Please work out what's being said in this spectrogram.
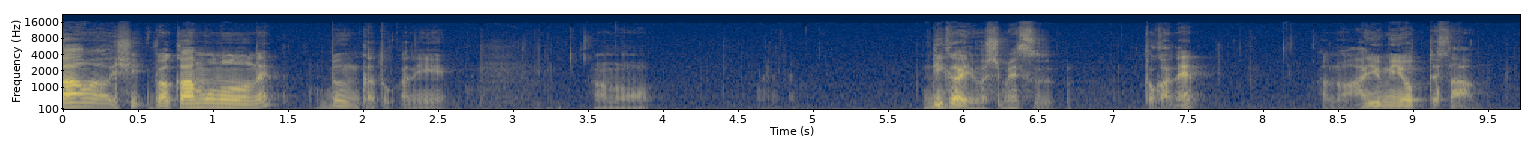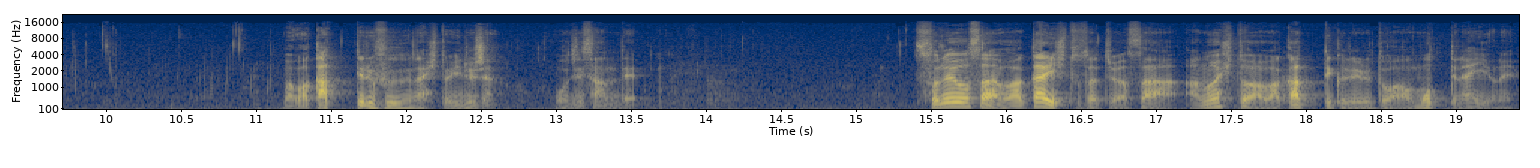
若若者のね文化とかにあの理解を示すとかねあの歩み寄ってさ、まあ、分かってる風な人いるじゃんおじさんで。それをさ若い人たちはさあの人は分かってくれるとは思ってないよね。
